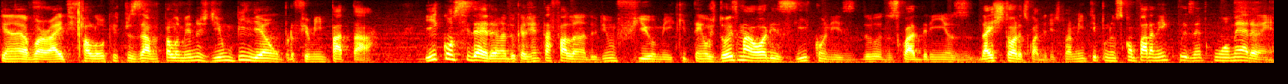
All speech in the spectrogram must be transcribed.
que a Variety falou que precisava pelo menos de um bilhão para o filme empatar. E considerando que a gente tá falando de um filme que tem os dois maiores ícones do- dos quadrinhos, da história dos quadrinhos, para mim, tipo, não se compara nem, por exemplo, com o Homem-Aranha.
